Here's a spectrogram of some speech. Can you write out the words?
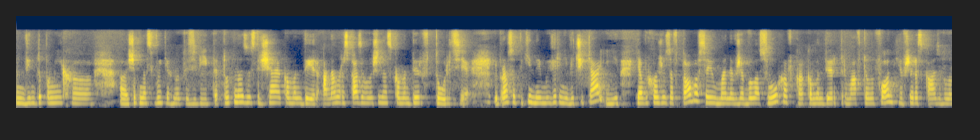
Він допоміг, е, е, щоб нас витягнути звідти. Тут нас зустрічає командир, а нам розказували, що нас командир в Турції. І просто такі неймовірні відчуття. І я виходжу з автобуса, і у мене вже була слухавка. Командир тримав телефон. Я вже розказувала.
